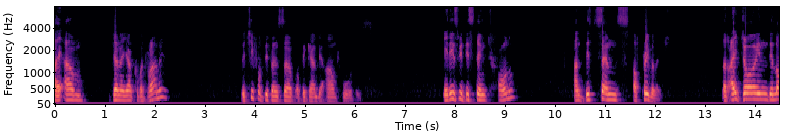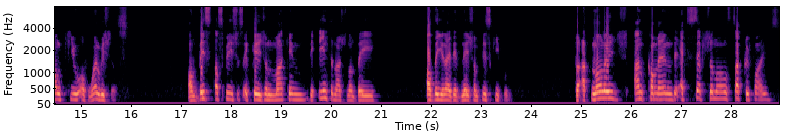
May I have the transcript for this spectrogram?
I am General Yankuba the Chief of Defense Staff of the Gambia Armed Forces. It is with distinct honor and this sense of privilege that I join the long queue of well-wishers on this auspicious occasion marking the International Day of the United Nations Peacekeepers to acknowledge and commend the exceptional sacrifice,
